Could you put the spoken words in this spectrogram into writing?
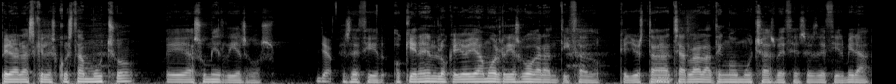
pero a las que les cuesta mucho eh, asumir riesgos. Es decir, o quieren lo que yo llamo el riesgo garantizado, que yo esta mm. charla la tengo muchas veces. Es decir, mira,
